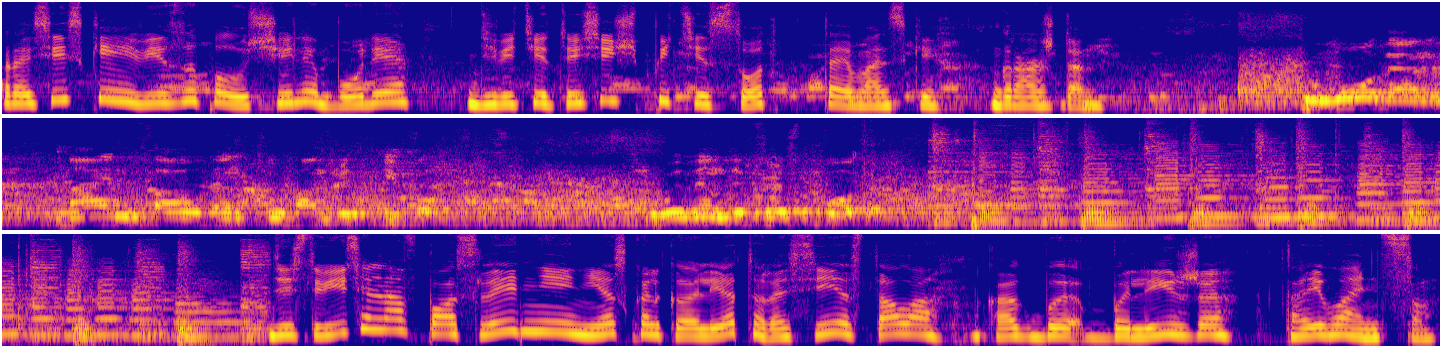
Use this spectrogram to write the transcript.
российские визы получили более 9500 тайваньских граждан. within the first quarter. Действительно, в последние несколько лет Россия стала как бы ближе тайваньцам.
